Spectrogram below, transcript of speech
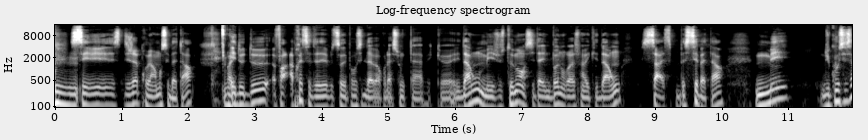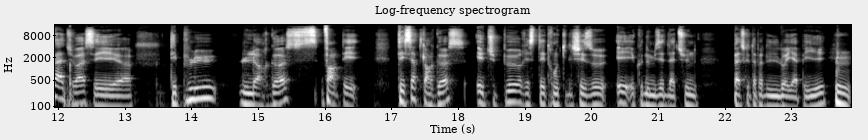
Mhm. C'est c'est- déjà premièrement c'est bâtard Ouais. et de deux, enfin après ça dépend aussi de la relation que t'as avec euh, les darons, mais justement si t'as une bonne relation avec les darons, ça c'est bâtard. Mais du coup c'est ça, tu vois, c'est euh, t'es plus leur gosse, enfin t'es t'es certes leur gosse et tu peux rester tranquille chez eux et économiser de la thune parce que t'as pas de loyer à payer, Mhm.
